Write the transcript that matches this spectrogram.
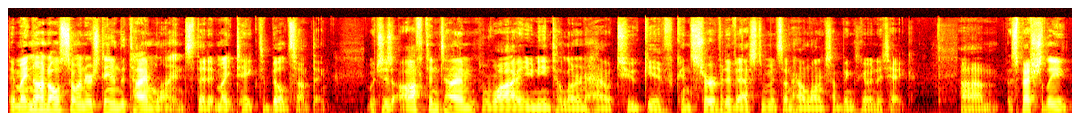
they might not also understand the timelines that it might take to build something, which is oftentimes why you need to learn how to give conservative estimates on how long something's going to take. Um, especially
